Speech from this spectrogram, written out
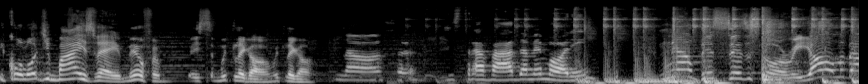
E colou demais, velho. Meu, foi isso é muito legal, muito legal. Nossa, destravada a memória, hein? Now this is a story all about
